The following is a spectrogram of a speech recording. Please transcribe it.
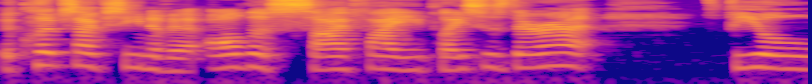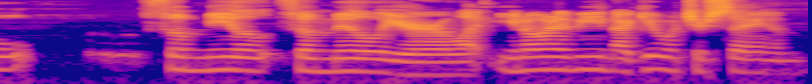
the clips I've seen of it all the sci-fi places they're at feel familiar familiar like you know what I mean? I get what you're saying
